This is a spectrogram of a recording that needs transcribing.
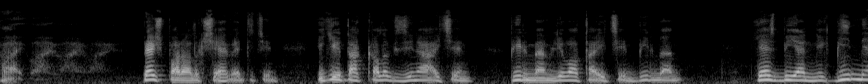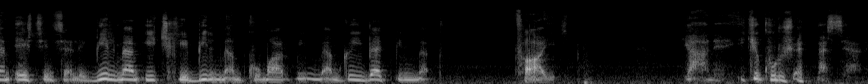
Vay vay vay vay. Beş paralık şehvet için, iki dakikalık zina için, bilmem livata için, bilmem lezbiyenlik, bilmem eşcinsellik, bilmem içki, bilmem kumar, bilmem gıybet, bilmem faiz. Yani iki kuruş etmez yani.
